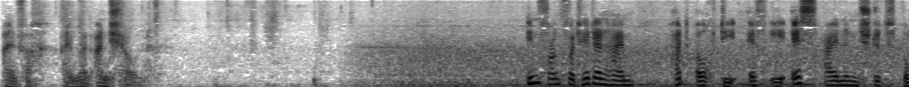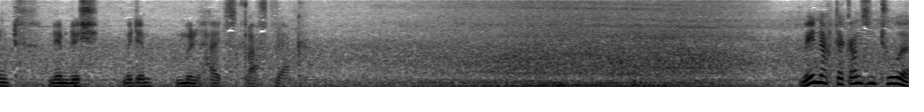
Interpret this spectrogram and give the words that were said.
einfach einmal anschauen. In Frankfurt-Heddernheim hat auch die FES einen Stützpunkt, nämlich mit dem Müllheizkraftwerk. Wen nach der ganzen Tour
